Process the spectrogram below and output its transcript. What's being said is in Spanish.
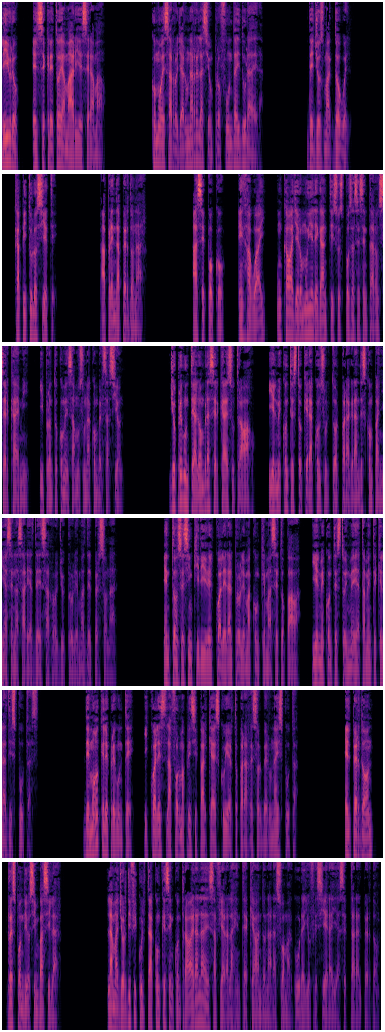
Libro, El secreto de amar y de ser amado. Cómo desarrollar una relación profunda y duradera. De Joss McDowell. Capítulo 7. Aprenda a perdonar. Hace poco, en Hawái, un caballero muy elegante y su esposa se sentaron cerca de mí, y pronto comenzamos una conversación. Yo pregunté al hombre acerca de su trabajo, y él me contestó que era consultor para grandes compañías en las áreas de desarrollo y problemas del personal. Entonces inquirí del cuál era el problema con que más se topaba, y él me contestó inmediatamente que las disputas. De modo que le pregunté, ¿y cuál es la forma principal que ha descubierto para resolver una disputa? El perdón, respondió sin vacilar. La mayor dificultad con que se encontraba era la de desafiar a la gente a que abandonara su amargura y ofreciera y aceptara el perdón.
